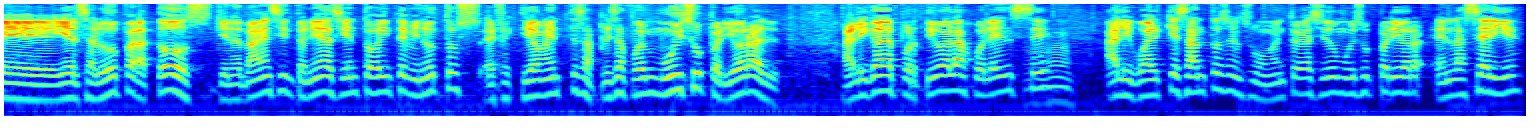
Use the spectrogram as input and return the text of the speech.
Eh, y el saludo para todos quienes van en sintonía de 120 minutos. Efectivamente, esa prisa fue muy superior al, a Liga Deportiva Alajuelense. Ajá. Al igual que Santos en su momento había sido muy superior en la serie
